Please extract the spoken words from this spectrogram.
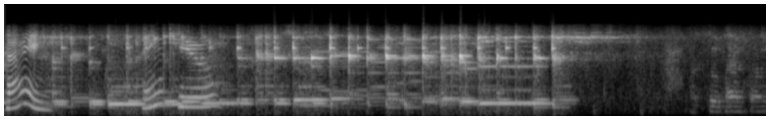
Hey. Thank you. Two times seven?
